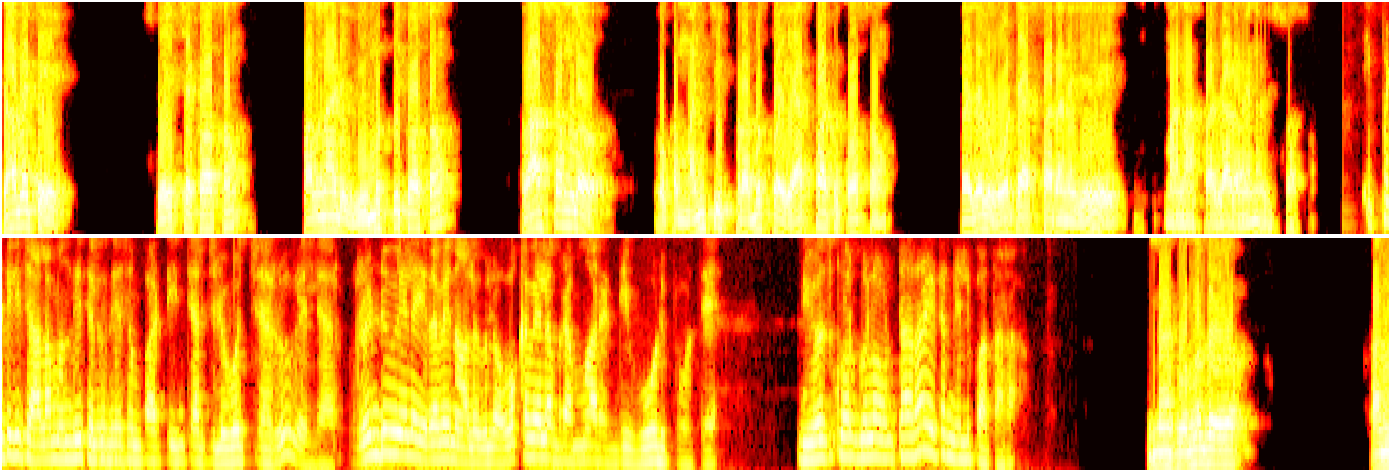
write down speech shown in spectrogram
కాబట్టి స్వేచ్ఛ కోసం పల్నాడు విముక్తి కోసం రాష్ట్రంలో ఒక మంచి ప్రభుత్వ ఏర్పాటు కోసం ప్రజలు ఓటేస్తారనేది మన ప్రగాఢమైన విశ్వాసం. ఇప్పటికి చాలా మంది తెలుగుదేశం పార్టీ ఇన్ఛార్జీలు వచ్చారు వెళ్ళారు. రెండు వేల ఇరవై నాలుగులో ఒకవేళ బ్రహ్మారెడ్డి ఓడిపోతే నియోజకవర్గంలో ఉంటారా ఇట వెళ్ళిపోతారా నాకు అన్న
